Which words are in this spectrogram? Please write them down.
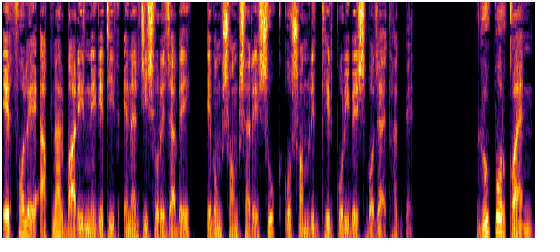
এর ফলে আপনার বাড়ির নেগেটিভ এনার্জি সরে যাবে এবং সংসারে সুখ ও সমৃদ্ধির পরিবেশ বজায় থাকবে। রূপোর কয়েন।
